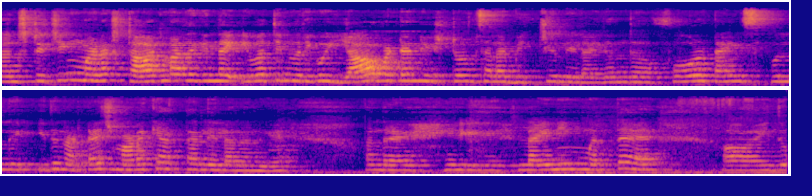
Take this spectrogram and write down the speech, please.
ನಾನು ಸ್ಟಿಚಿಂಗ್ ಮಾಡೋಕ್ಕೆ ಸ್ಟಾರ್ಟ್ ಮಾಡಿದಾಗಿಂದ ಇವತ್ತಿನವರೆಗೂ ಯಾವ ಬಟನ್ ಇಷ್ಟೊಂದು ಸಲ ಬಿಚ್ಚಿರಲಿಲ್ಲ. ಇದೊಂದು ಫೋರ್ ಟೈಮ್ಸ್ ಫುಲ್ ಇದನ್ನು ಅಟ್ಯಾಚ್ ಮಾಡೋಕ್ಕೆ ಆಗ್ತಾ ಇರಲಿಲ್ಲ ನನಗೆ. ಅಂದರೆ ಈ ಲೈನಿಂಗ್ ಮತ್ತು ಇದು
